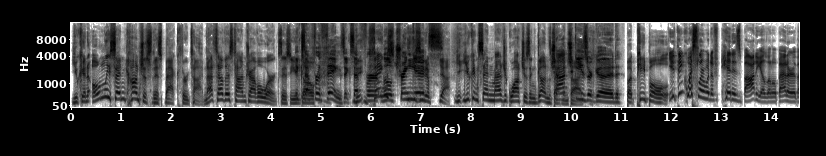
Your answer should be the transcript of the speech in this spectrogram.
you can only send consciousness back through time. That's how this time travel works. Is you Except go, for things, except The for things little easy trinkets. to- yeah, you, you can send magic watches and guns back in time. Tchotchkes are good. But people, You'd think Whistler would have hit his body a little better, though.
